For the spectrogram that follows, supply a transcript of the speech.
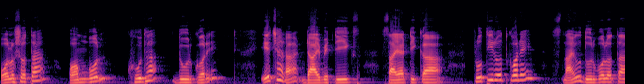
অলসতা, অম্বল, ক্ষুধা দূর করে। এছাড়া ডায়াবেটিক্স, সায়াটিকা প্রতিরোধ করে, স্নায়ু দুর্বলতা,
